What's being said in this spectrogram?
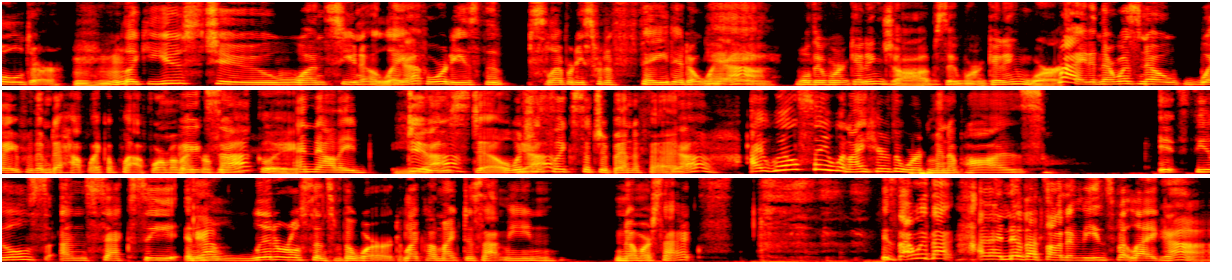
older. Mm-hmm. Like used to once, you know, late Yep. 40s, the celebrities sort of faded away. Yeah. Well, they weren't getting jobs, they weren't getting work. Right. And there was no way for them to have like a platform, a microphone. Exactly. And now they do Yeah. still, which Yeah. is like such a benefit. yeah. I will say when I hear the word menopause, it feels unsexy in Yeah. the literal sense of the word. Like I'm like, does that mean no more sex? is that what that I know that's not what it means, but like Yeah.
